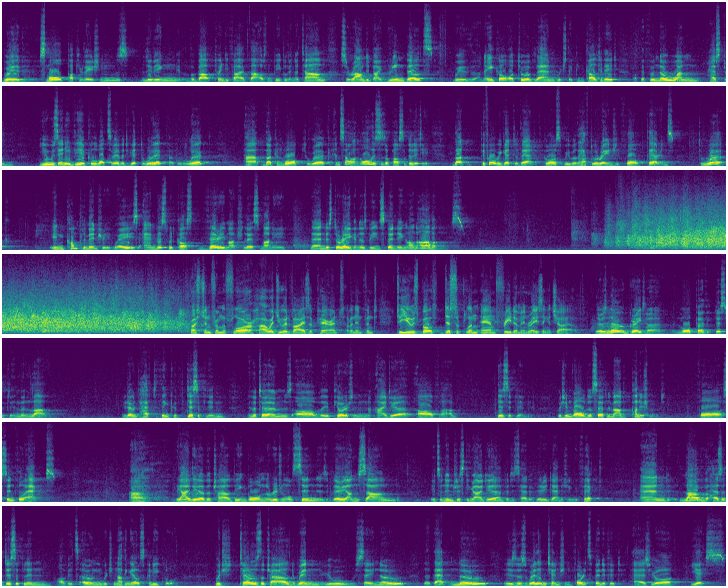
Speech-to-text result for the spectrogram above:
with small populations living of about 25,000 people in a town, surrounded by green belts with an acre or two of land which they can cultivate, but no one has to use any vehicle whatsoever to get to work, but will work, uh, but can walk to work, and so on. All this is a possibility. But before we get to that, of course, we will have to arrange it for parents to work in complementary ways, and this would cost very much less money than Mr. Reagan has been spending on armaments. Question from the floor How would you advise a parent of an infant to use both discipline and freedom in raising a child? There is no greater and more perfect discipline than love. You don't have to think of discipline in the terms of the Puritan idea of uh, discipline, which involved a certain amount of punishment for sinful acts. Uh, the idea of a child being born original sin is very unsound. It's an interesting idea, but it's had a very damaging effect. And love has a discipline of its own which nothing else can equal, which tells the child when you say no, that that no is as well intentioned for its benefit as your yes.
